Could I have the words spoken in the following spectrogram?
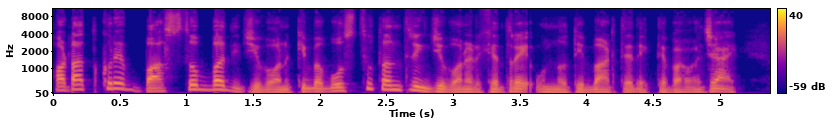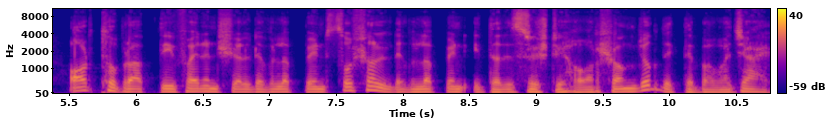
হঠাৎ করে বাস্তববাদী জীবন কিংবা বস্তুতান্ত্রিক জীবনের ক্ষেত্রে উন্নতি বাড়তে দেখতে পাওয়া যায়। অর্থপ্রাপ্তি ফাইন্যান্সিয়াল ডেভেলপমেন্ট সোশ্যাল ডেভেলপমেন্ট ইত্যাদি সৃষ্টি হওয়ার সংযোগ দেখতে পাওয়া যায়।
